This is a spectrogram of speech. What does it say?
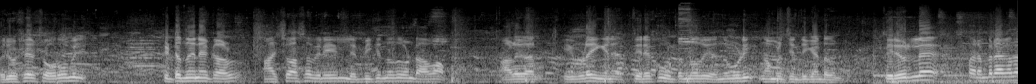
ഒരുപക്ഷെ ഷോറൂമിൽ കിട്ടുന്നതിനേക്കാൾ ആശ്വാസ വിലയിൽ ലഭിക്കുന്നത് കൊണ്ടാവാം ആളുകൾ ഇവിടെ ഇങ്ങനെ തിരക്ക് കൂട്ടുന്നത് എന്നുകൂടി നമ്മൾ ചിന്തിക്കേണ്ടതുണ്ട്. തിരൂരിലെ പരമ്പരാഗത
